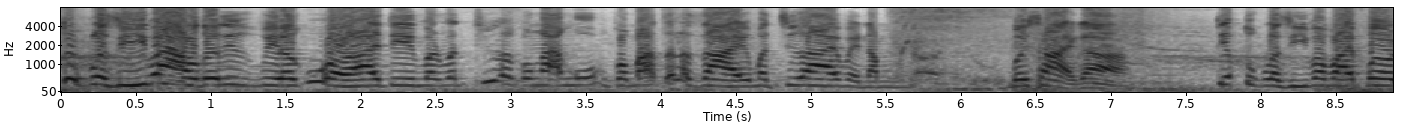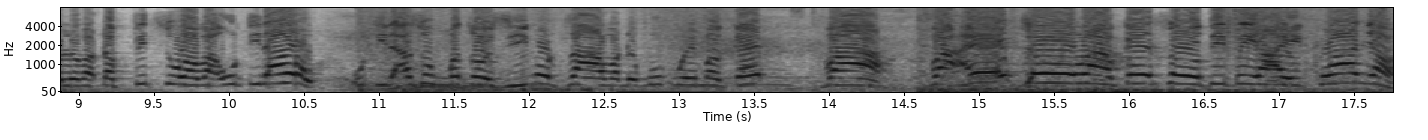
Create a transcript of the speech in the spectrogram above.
tục là dí vào tới phía của hai team vẫn vẫn chưa có ngã ngũ. Có bát rất là dài mà chưa ai phải nằm bơi sải cả. Tiếp tục là dí vào Viper luôn và đập fit xua và ulti đâu? Ulti đã dùng mất rồi, dí một dao và được búp mở kết. Và và Echo vào Kenzo TP hay quá nhở?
